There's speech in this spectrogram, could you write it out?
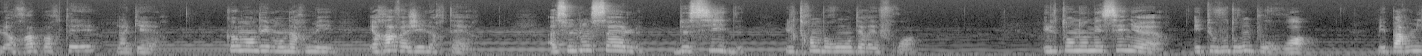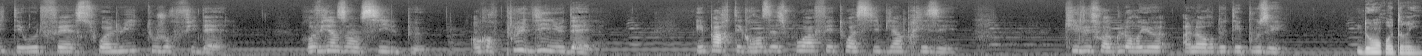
leur rapporter la guerre. Commandez mon armée et ravagez leurs terres. À ce nom seul de Cid, ils trembleront d'air effroi. Ils t'ont nommé seigneur et te voudront pour roi. Mais parmi tes hauts faits, sois lui toujours fidèle. Reviens-en s'il peut, encore plus digne d'elle. Et par tes grands exploits, fais-toi si bien priser, qu'il lui soit glorieux alors de t'épouser. Don Rodrigue.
